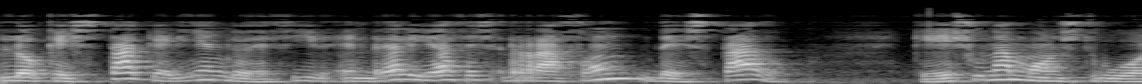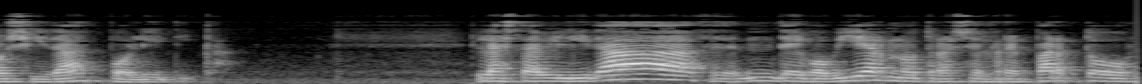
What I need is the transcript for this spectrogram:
lo que está queriendo decir en realidad es razón de Estado, que es una monstruosidad política. La estabilidad de gobierno tras el reparto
